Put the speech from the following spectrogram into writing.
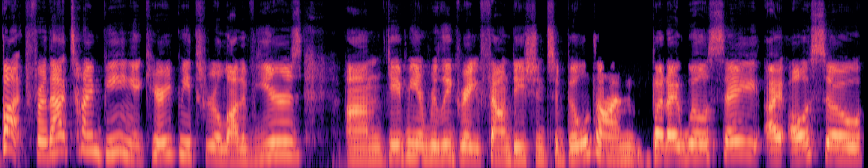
But for that time being, it carried me through a lot of years, um, gave me a really great foundation to build on. But I will say, I also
